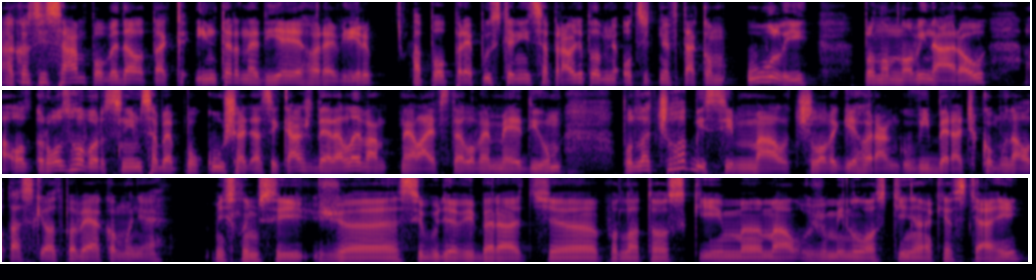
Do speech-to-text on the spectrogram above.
Ako si sám povedal, tak internet je jeho revír a po prepustení sa pravdepodobne ocitne v takom úli plnom novinárov a rozhovor s ním sa bude pokúšať asi každé relevantné lifestyleové médium. Podľa čoho by si mal človek jeho rangu vyberať, komu na otázky odpovie a komu nie? Myslím si, že si bude vyberať e, podľa toho, s kým mal už v minulosti nejaké vzťahy.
